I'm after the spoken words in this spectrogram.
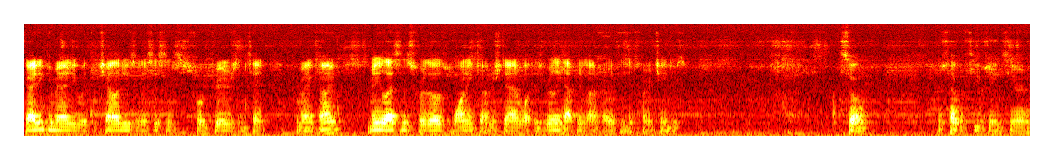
guiding humanity with the challenges and assistance for Creator's intent for mankind. Many lessons for those wanting to understand what is really happening on Earth in the current changes. So, let's have a few things here.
